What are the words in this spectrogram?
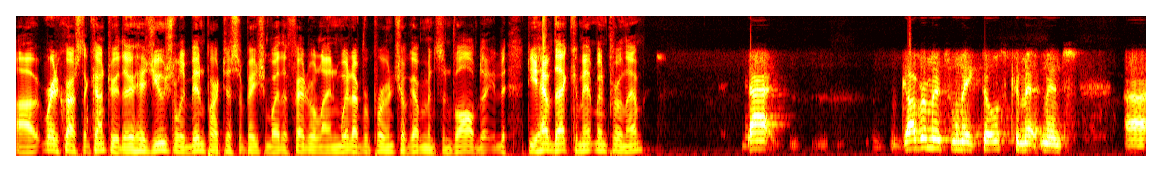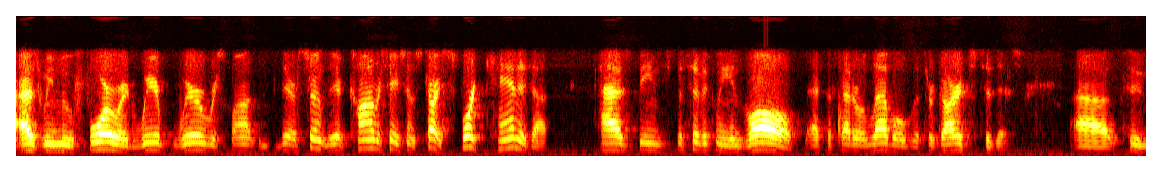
uh, right across the country, there has usually been participation by the federal and whatever provincial governments involved. Do you have that commitment from them? That governments will make those commitments. Uh, as we move forward, we're we're respons- There are certainly there are conversations start. Sport Canada has been specifically involved at the federal level with regards to this, uh, to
